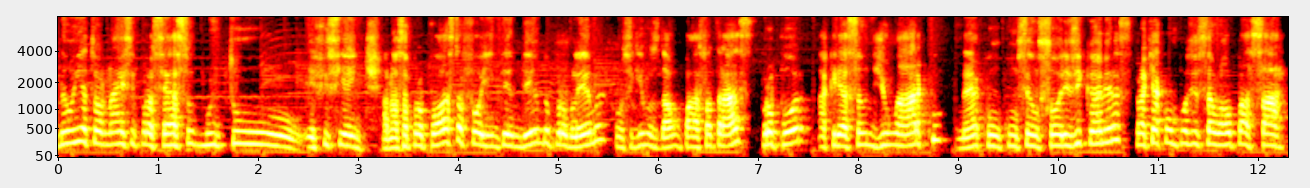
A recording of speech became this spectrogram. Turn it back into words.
não ia tornar esse processo muito eficiente. A nossa proposta foi, entendendo o problema, conseguimos dar um passo atrás, propor a criação de um arco né, com, com sensores e câmeras para que a composição, ao passar passar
